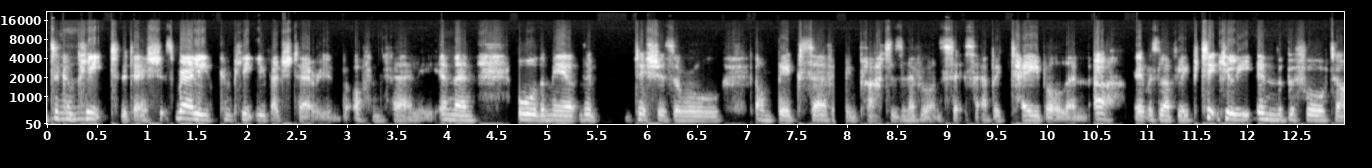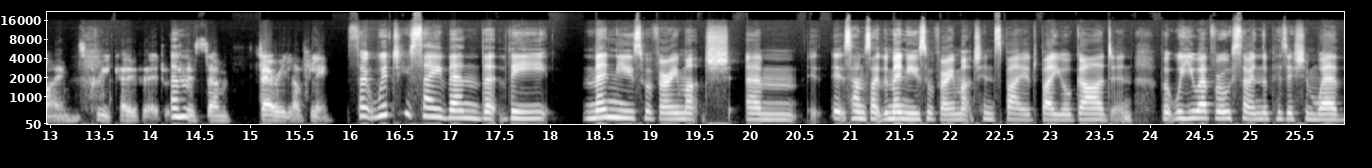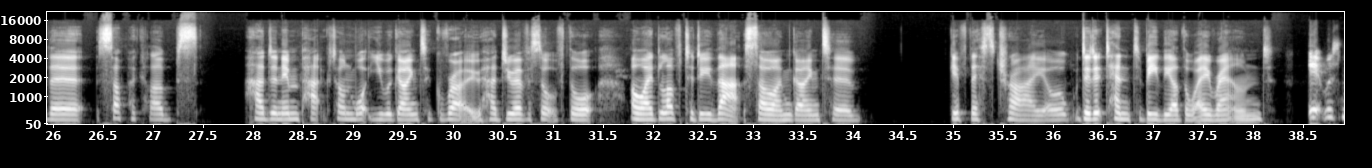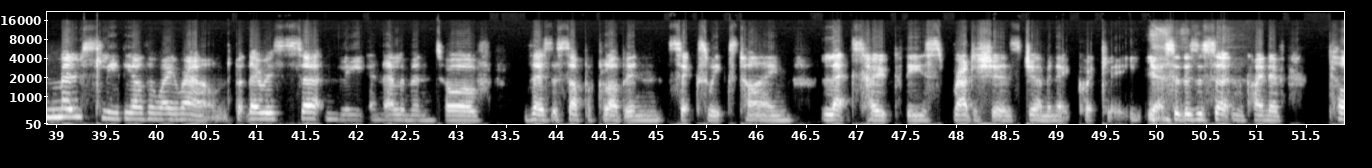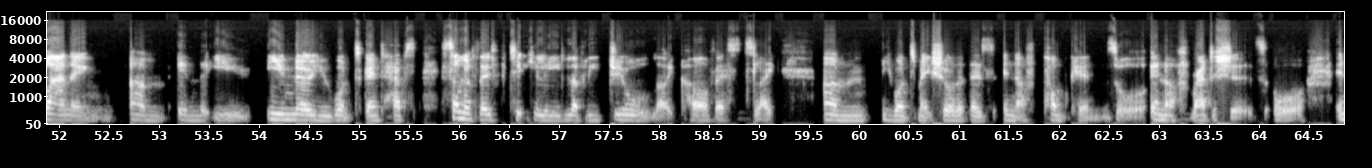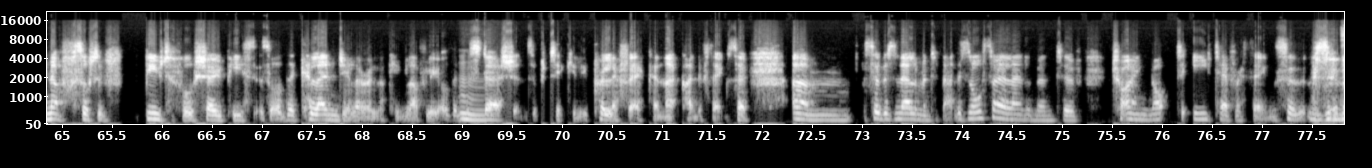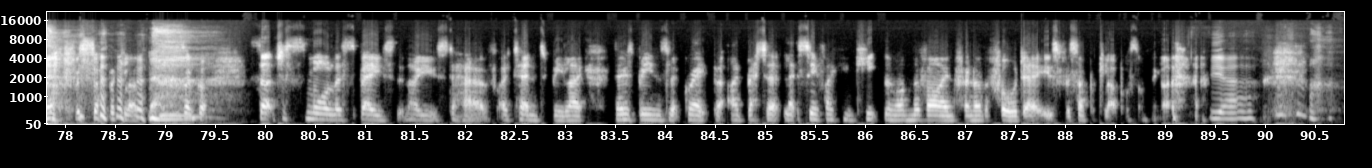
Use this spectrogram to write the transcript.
to yeah. complete the dish it's rarely completely vegetarian but often fairly and then all the meal the dishes are all on big serving platters and everyone sits at a big table and oh, it was lovely particularly in the before times pre-covid which um, was um, very lovely. So, would you say then that the menus were very much, um, it, it, sounds like the menus were very much inspired by your garden, but were you ever also in the position where the supper clubs had an impact on what you were going to grow? Had you ever sort of thought, oh, I'd love to do that, so I'm going to give this try? Or did it tend to be the other way around? It was mostly the other way around, but there is certainly an element of there's a supper club in six weeks' time. Let's hope these radishes germinate quickly. Yeah, so there's a certain kind of planning um, in that you you know you want to going to have some of those particularly lovely jewel like harvests like um, you want to make sure that there's enough pumpkins or enough radishes or enough sort of beautiful showpieces, or the calendula are looking lovely, or the mm. nasturtiums are particularly prolific, and that kind of thing. So, um, so there's an element of that. There's also an element of trying not to eat everything, so that there's enough for supper club. Because I've got such a smaller space than I used to have. I tend to be like, those beans look great, but i'd better let's see if I can keep them on the vine for another four days for supper club or something like that. Yeah.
